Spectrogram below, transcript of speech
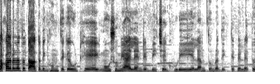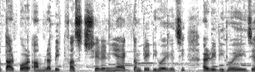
সকালবেলা তো তাড়াতাড়ি ঘুম থেকে উঠে এই মৌসুমি আইল্যান্ডের বিচে ঘুরেই এলাম, তোমরা দেখতে পেলে। তো তারপর আমরা ব্রেকফাস্ট সেরে নিয়ে একদম রেডি হয়ে গেছি। আর রেডি হয়ে এই যে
